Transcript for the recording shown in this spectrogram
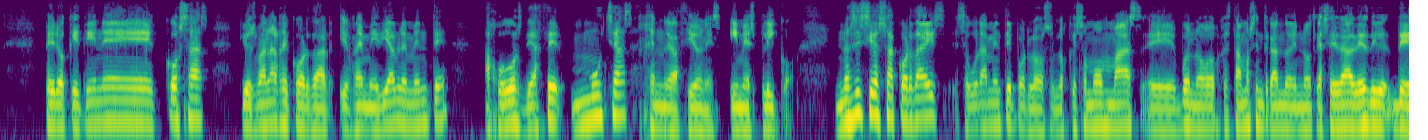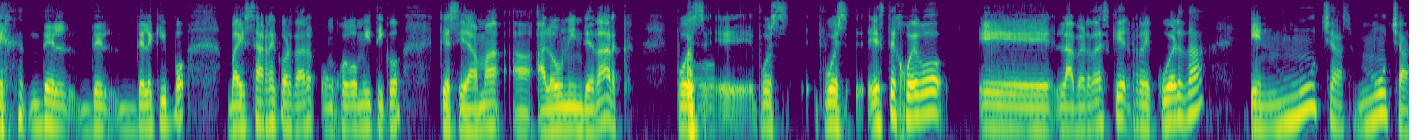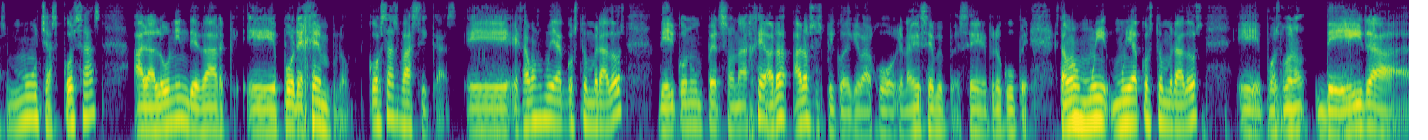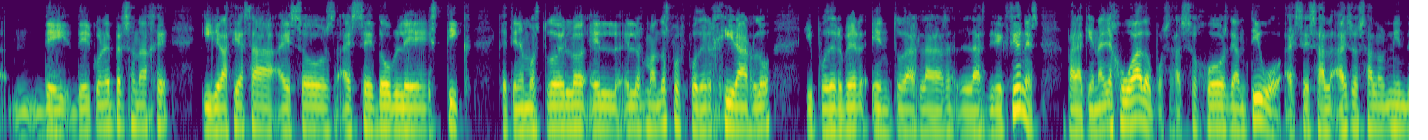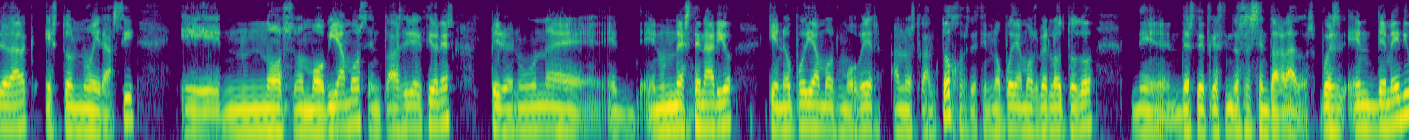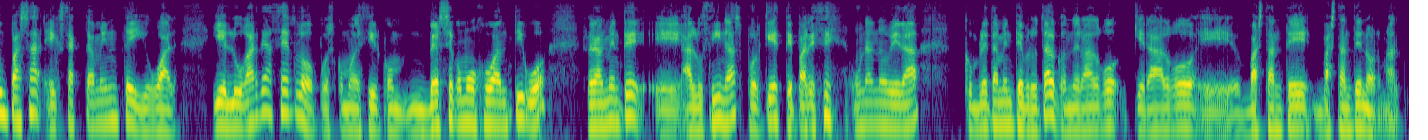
pero que tiene cosas que os van a recordar irremediablemente a juegos de hace muchas generaciones. Y me explico. No sé si os acordáis, seguramente por los, los que somos más, eh, bueno, los que estamos entrando en otras edades de, de, del, del, del, equipo, vais a recordar un juego mítico que se llama Alone in the Dark. Pues, oh. eh, pues, pues este juego, eh, la verdad es que recuerda en muchas, muchas, muchas cosas a la Alone in the Dark. Eh, por ejemplo, cosas básicas. Eh, estamos muy acostumbrados de ir con un personaje. Ahora, ahora os explico de qué va el juego, que nadie se, se preocupe. Estamos muy, muy acostumbrados, eh, pues bueno, de ir a, de, ir con el personaje y gracias a, esos, a ese doble stick que tenemos todo en, lo, en, los mandos, pues poder girarlo y poder ver en todas las, las, direcciones. Para quien haya jugado, pues a esos juegos de antiguo, a, ese, a esos Alone in the Dark, esto no era así. Eh, nos movíamos en todas direcciones, pero en un, eh, en, un escenario que no podíamos mover a nuestro antojo, es decir, no podíamos verlo todo de, desde 360 grados. Pues en The Medium pasa exactamente igual. Y en lugar de hacerlo, pues como decir, verse como un juego antiguo, realmente eh, alucinas porque te parece una novedad completamente brutal, cuando era algo que era algo bastante, bastante normal.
